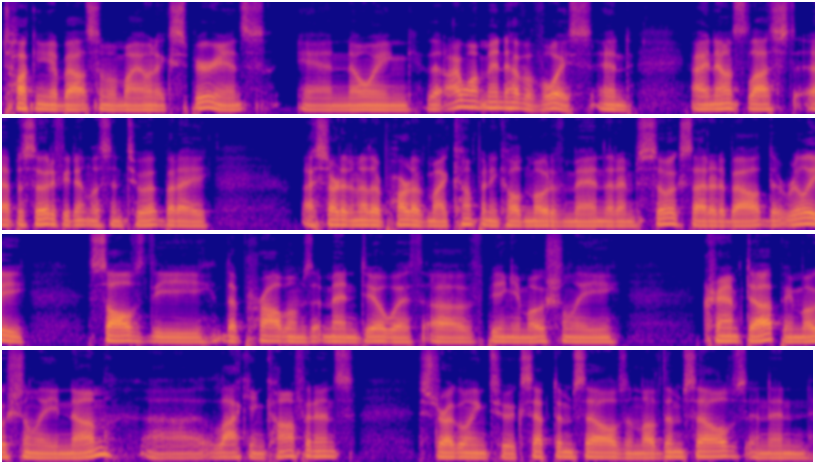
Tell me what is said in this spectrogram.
talking about some of my own experience and knowing that I want men to have a voice. And I announced last episode, if you didn't listen to it, but I I started another part of my company called Motive Men that I'm so excited about that really solves the the problems that men deal with of being emotionally cramped up, emotionally numb, uh, lacking confidence, struggling to accept themselves and love themselves and then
